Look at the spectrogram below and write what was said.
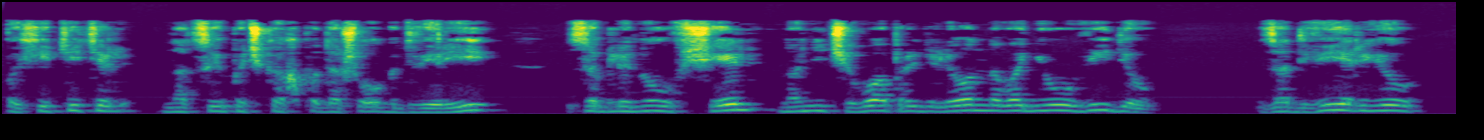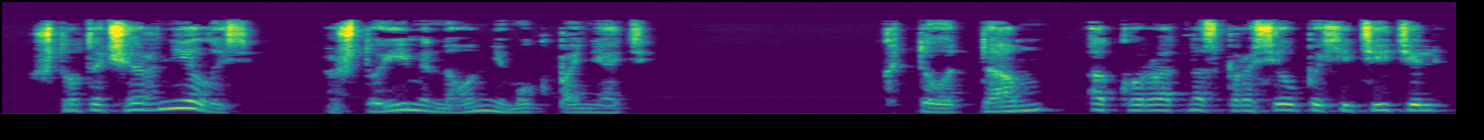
Похититель на цыпочках подошел к двери, заглянул в щель, но ничего определенного не увидел. За дверью что-то чернелось, а что именно он не мог понять. «Кто там?» — аккуратно спросил похититель.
